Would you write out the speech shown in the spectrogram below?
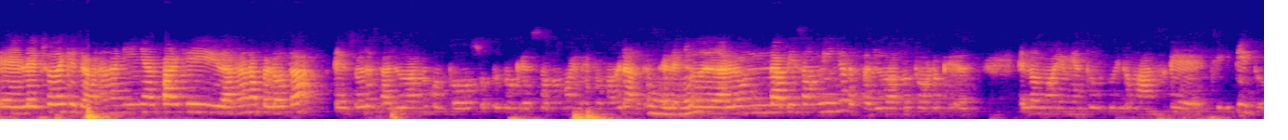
el, hecho de que llevar a una niña al parque y darle una pelota, eso le está ayudando con todo su- lo que son los movimientos más grandes. El hecho de darle un lápiz a un niño le está ayudando todo lo que es en los movimientos un poquito más eh, chiquititos.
